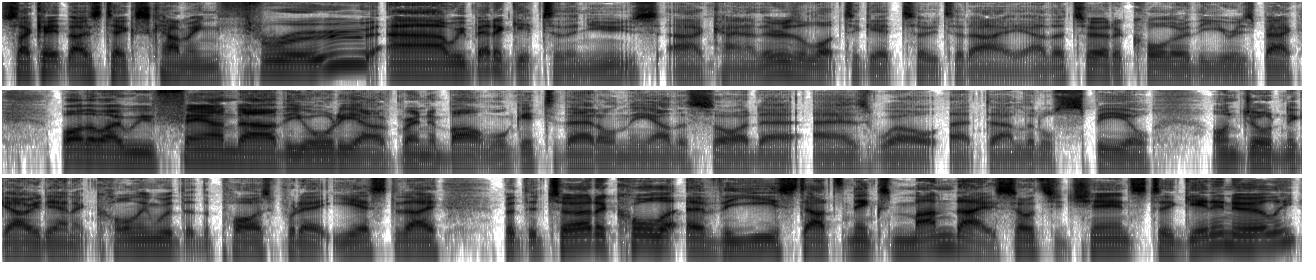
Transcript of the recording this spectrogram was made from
so keep those texts coming through. Uh, we better get to the news, uh, Kana. There is a lot to get to today. Uh, the Turtle Caller of the Year is back. By the way, we've found uh, the audio of Brendan Bolton. We'll get to that on the other side uh, as well. That uh, little spiel on Jordan De Goey down at Collingwood that the Pies put out yesterday. But the Turtle Caller of the Year starts next Monday, so it's your chance to get in early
